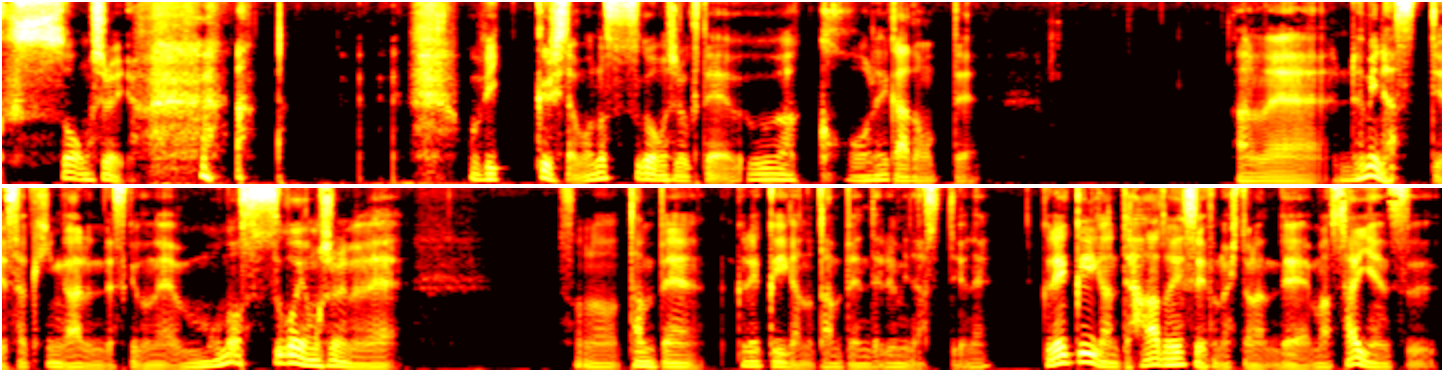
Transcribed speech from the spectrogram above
くっそ面白いよ もうびっくりした。ものすごい面白くて、うわ、これかと思って。あのね、ルミナスっていう作品があるんですけどね、ものすごい面白いのね。その短編、グレッグ・イーガンの短編でルミナスっていうね。グレッグ・イーガンってハード SF の人なんで、まあサイエンス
